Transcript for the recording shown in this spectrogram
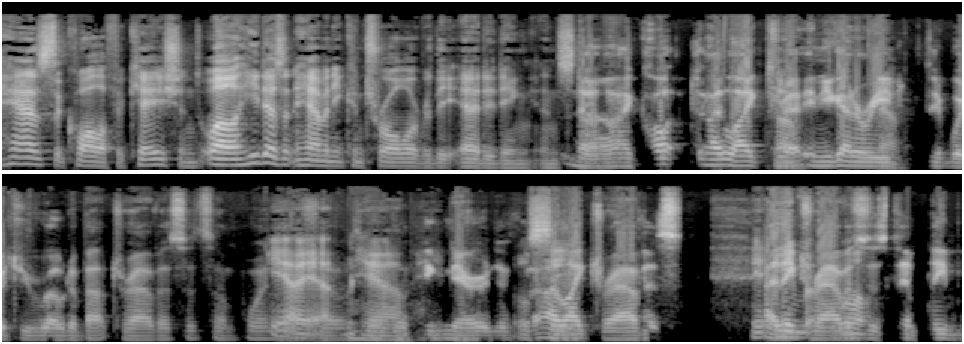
has the qualifications. Well, he doesn't have any control over the editing and stuff. No, I call I like So, and you got to read what you wrote about Travis at some point. Yeah, yeah. Yeah. a big narrative. We'll I like Travis. He- I think he- Travis well, is simply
